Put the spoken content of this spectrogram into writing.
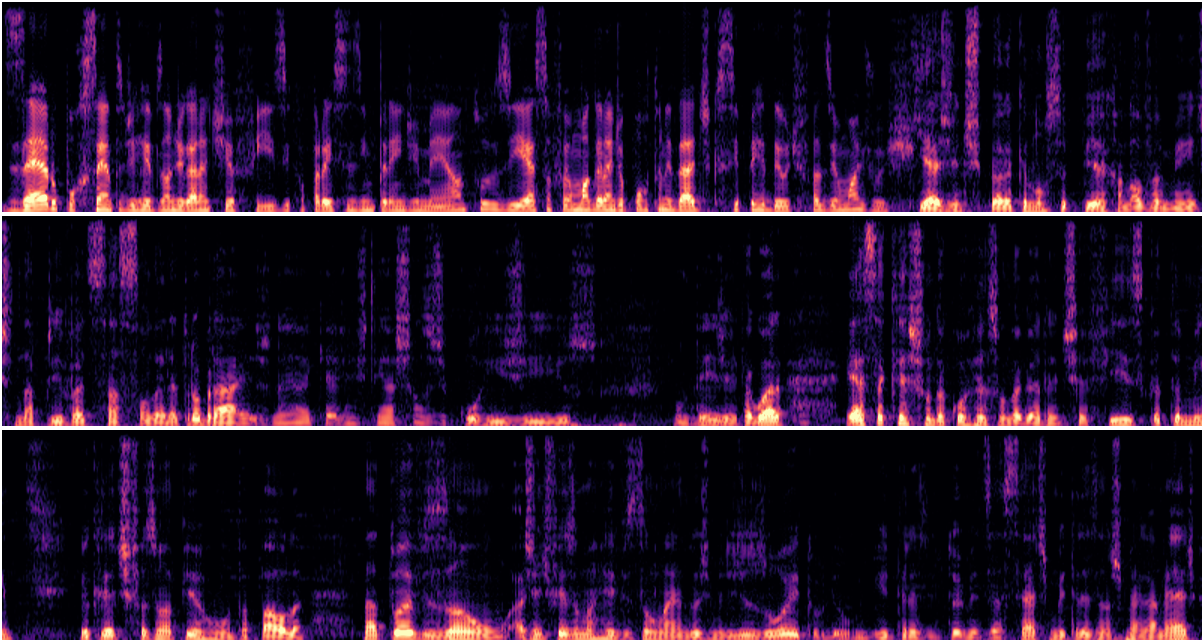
0% de revisão de garantia física para esses empreendimentos e essa foi uma grande oportunidade que se perdeu de fazer um ajuste. Que a gente espera que não se perca novamente na privatização da Eletrobras, né? que a gente tenha a chance de corrigir isso Não tem jeito. Agora, essa questão da correção da garantia física também, eu queria te fazer uma pergunta, Paula. Na tua visão, a gente fez uma revisão lá em 2018, deu 2017, 1.300 megamédios.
